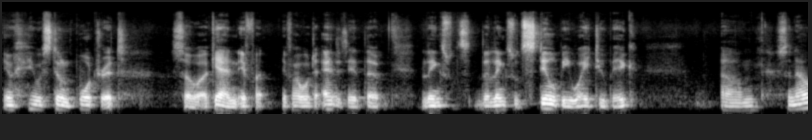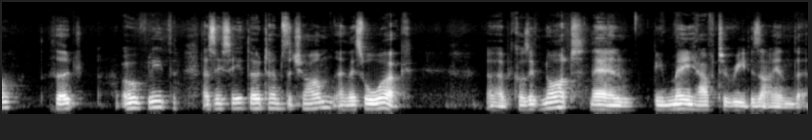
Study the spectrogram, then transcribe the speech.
it was still in portrait. So again, if I if I were to edit it, the links the links would still be way too big. Um, so now third, hopefully, th as they say, third time's the charm, and this will work. Uh, because if not, then we may have to redesign the.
